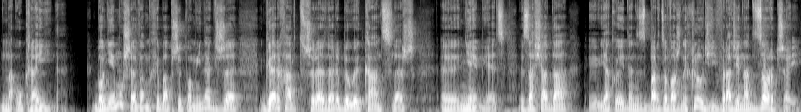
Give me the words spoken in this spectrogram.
na Ukrainę. Bo nie muszę wam chyba przypominać, że Gerhard Schröder, były kanclerz e, Niemiec, zasiada e, jako jeden z bardzo ważnych ludzi w Radzie Nadzorczej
